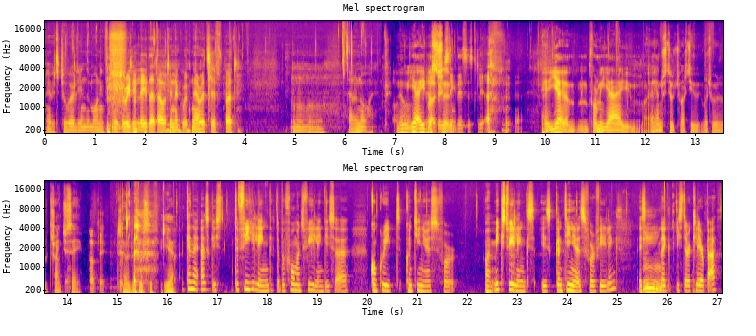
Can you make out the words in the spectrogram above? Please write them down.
maybe it's too early in the morning for me to really lay that out in a good narrative, but um, I don't know. No, yeah, it was. do you uh, think this is clear? yeah. Uh, yeah, um, for me, yeah, I, I, understood what you what you were trying okay. to say. Okay. So that was it. Yeah. Can I ask? Is the feeling, the performance feeling, is a concrete, continuous for uh, mixed feelings? Is continuous for feelings? Is mm. like is there a clear path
